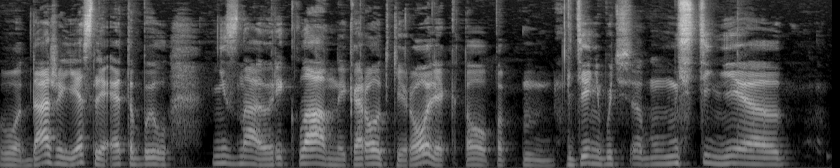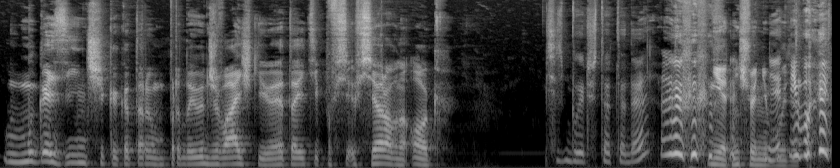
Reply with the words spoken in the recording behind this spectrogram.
Вот, даже если это был, не знаю, рекламный короткий ролик, то где-нибудь э, на стене магазинчика, которым продают жвачки, это типа все, равно ок. Сейчас будет что-то, да? Нет, ничего не Нет, будет. не будет.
